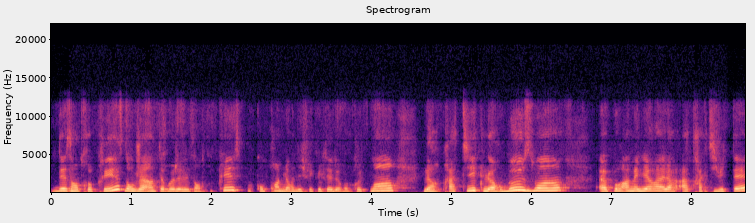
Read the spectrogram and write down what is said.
des entreprises. Donc, j'ai interrogé les entreprises pour comprendre leurs difficultés de recrutement, leurs pratiques, leurs besoins, euh, pour améliorer leur attractivité.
